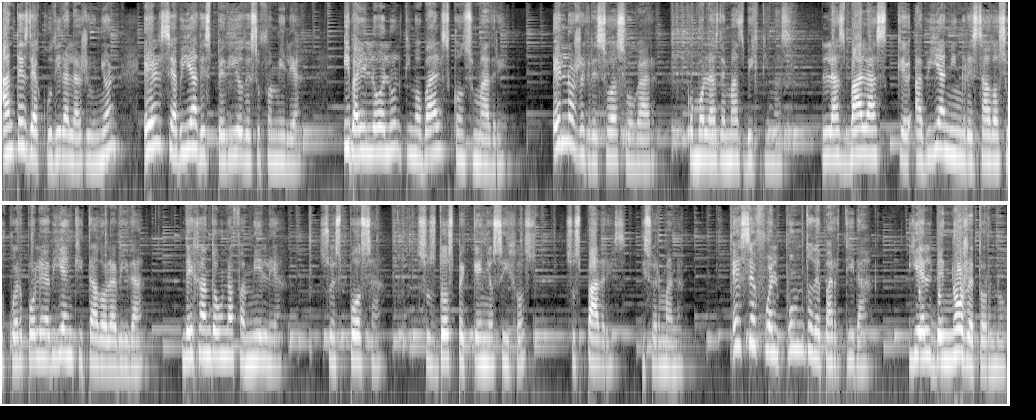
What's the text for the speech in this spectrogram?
antes de acudir a la reunión, él se había despedido de su familia y bailó el último vals con su madre. Él no regresó a su hogar como las demás víctimas. Las balas que habían ingresado a su cuerpo le habían quitado la vida, dejando una familia, su esposa, sus dos pequeños hijos, sus padres y su hermana. Ese fue el punto de partida y el de no retorno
